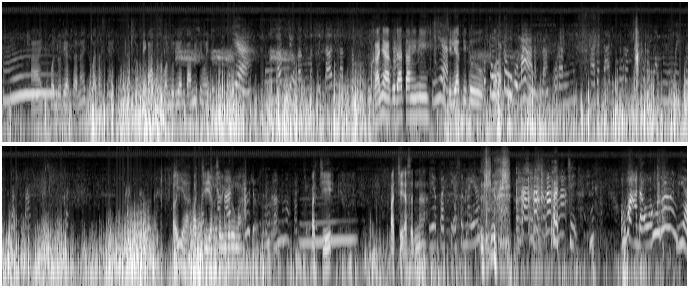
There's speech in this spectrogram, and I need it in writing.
hmm. Nah itu pondurian sana itu batasnya itu Sampai ke atas pondurian kami semua itu iya Tahu dia kami metik tadi kan. Makanya aku datang ini Iya. Kasih lihat itu Aku orang tunggu-tunggu mana bilang orangnya ada tadi orang itu Oh iya Paci yang Paci sering ke rumah. Paci Paci asena Iya paci asana ya. paci. Oh, ada orang. Iya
